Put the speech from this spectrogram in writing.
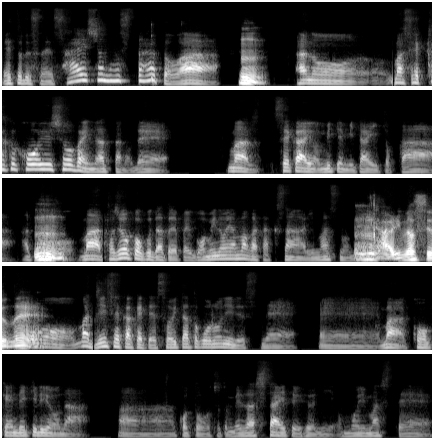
えっとですね、最初のスタートは、うん。あのまあ、せっかくこういう商売になったので、まあ、世界を見てみたいとか、あと、うんまあ、途上国だとやっぱりゴミの山がたくさんありますので、うん、ありますよね。もうまあ、人生かけてそういったところにですね、えーまあ、貢献できるようなあーことをちょっと目指したいというふうに思いまして、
